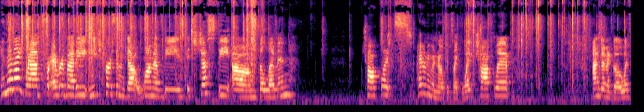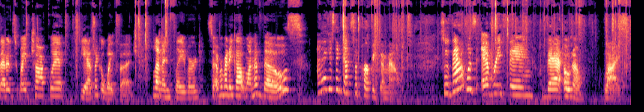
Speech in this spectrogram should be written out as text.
And then I grabbed for everybody, and each person got one of these. It's just the, um, the lemon chocolates. I don't even know if it's like white chocolate. I'm to go with that it's white chocolate. Yeah, it's like a white fudge. Lemon flavored. So everybody got one of those. And I just think that's the perfect amount. So that was everything that, oh no, lies.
